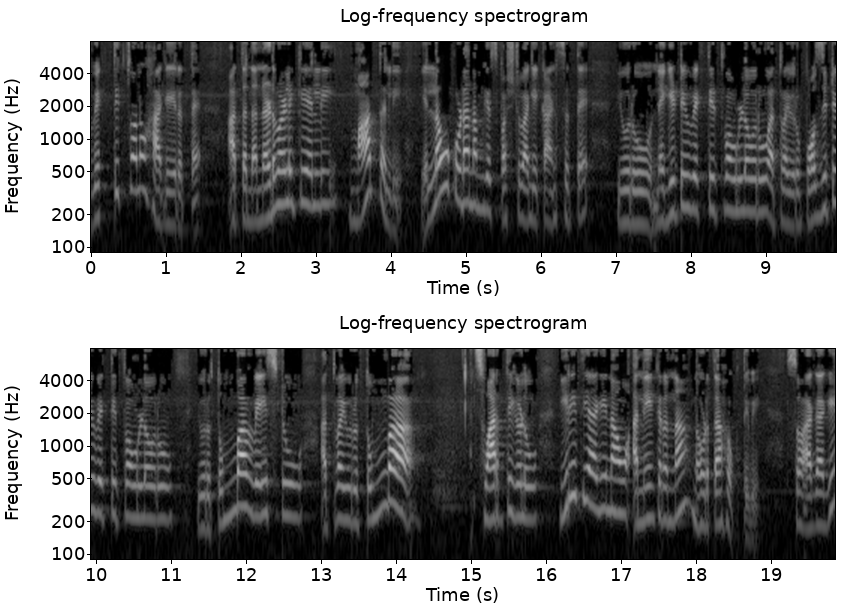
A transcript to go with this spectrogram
ವ್ಯಕ್ತಿತ್ವನೂ ಹಾಗೆ ಇರುತ್ತೆ. ಆತನ ನಡವಳಿಕೆಯಲ್ಲಿ, ಮಾತಲ್ಲಿ ಎಲ್ಲವೂ ಕೂಡ ನಮಗೆ ಸ್ಪಷ್ಟವಾಗಿ ಕಾಣಿಸುತ್ತೆ. ಇವರು ನೆಗೆಟಿವ್ ವ್ಯಕ್ತಿತ್ವ ಉಳ್ಳವರು ಅಥವಾ ಇವರು ಪಾಸಿಟಿವ್ ವ್ಯಕ್ತಿತ್ವ ಉಳ್ಳವರು, ಇವರು ತುಂಬ ವೇಸ್ಟು ಅಥವಾ ಇವರು ತುಂಬ ಸ್ವಾರ್ಥಿಗಳು, ಈ ರೀತಿಯಾಗಿ ನಾವು ಅನೇಕರನ್ನು ನೋಡ್ತಾ ಹೋಗ್ತೀವಿ. ಸೊ ಹಾಗಾಗಿ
